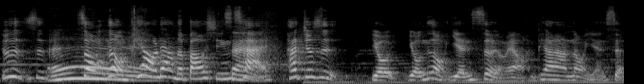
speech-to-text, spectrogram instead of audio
就是是种那种漂亮的包心菜，欸、它就是有有那种颜色，有没有很漂亮的那种颜色？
